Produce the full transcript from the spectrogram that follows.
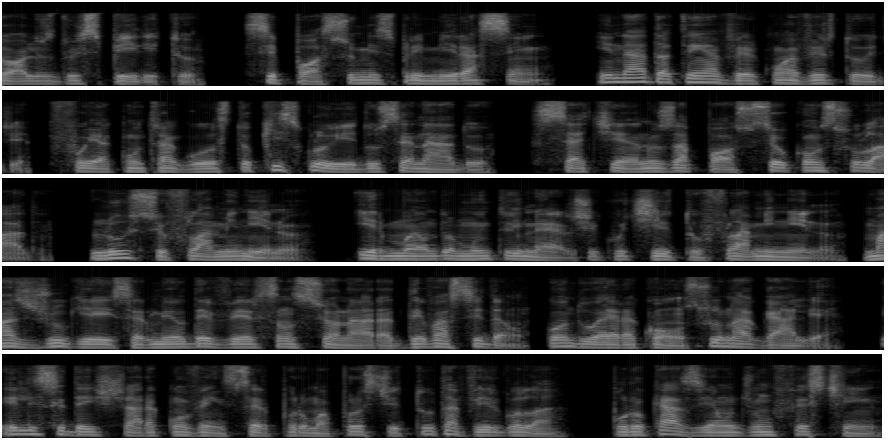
olhos do espírito, se posso me exprimir assim, e nada tem a ver com a virtude. Foi a contragosto que excluí do Senado, sete anos após seu consulado, Lúcio Flaminino, irmão do muito enérgico Tito Flaminino. Mas julguei ser meu dever sancionar a devassidão. Quando era cônsul na Gália, ele se deixara convencer por uma prostituta, vírgula, por ocasião de um festim,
